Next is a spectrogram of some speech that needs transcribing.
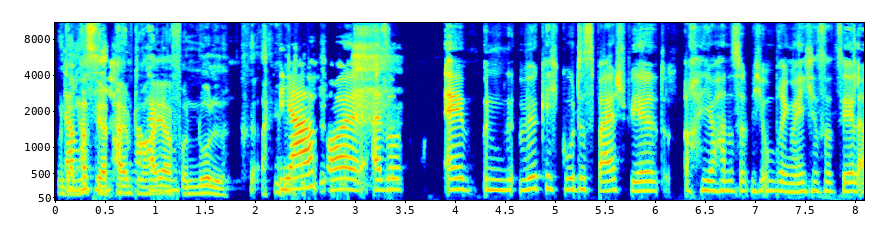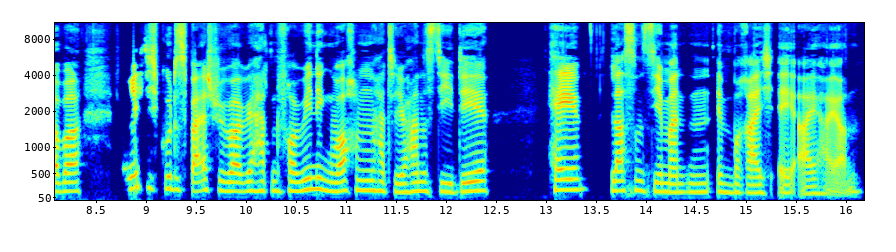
Und da dann hast du ja Time to Hire von null. Ja, voll. Also, ey, ein wirklich gutes Beispiel. Ach, Johannes wird mich umbringen, wenn ich es erzähle, aber ein richtig gutes Beispiel war, wir hatten vor wenigen Wochen, hatte Johannes die Idee, hey, lass uns jemanden im Bereich AI hiren.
